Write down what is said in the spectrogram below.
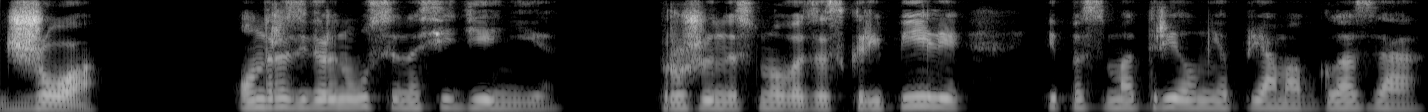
«Джо!» Он развернулся на сиденье. Пружины снова заскрипели и посмотрел мне прямо в глаза.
